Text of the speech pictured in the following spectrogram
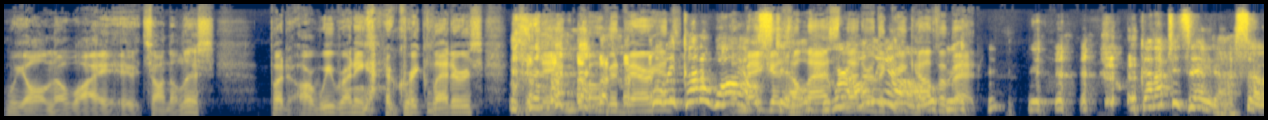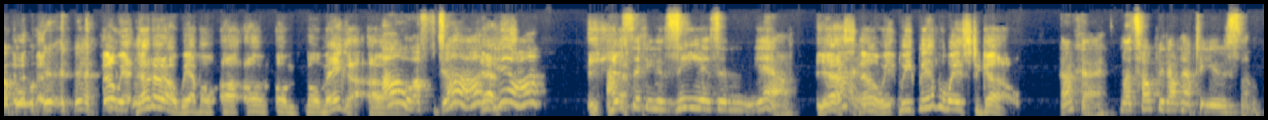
We all know why it's on the list but are we running out of Greek letters to name COVID variants? well, we've got a while Omega's still. the last We're letter of the Greek alphabet. we've got up to Zeta, so no, we, no, no, no. We have a, a, a Omega. Um, oh, duh, yes. yeah. yeah. I was thinking a Z as in yeah. Yes, right. no, we, we we have a ways to go. Okay, let's hope we don't have to use them.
